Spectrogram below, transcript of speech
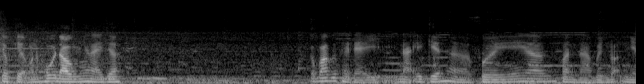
theo kiểu là hội đồng như này chưa? Các bác có thể để lại ý kiến ở với ờ, phần bình luận nhỉ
